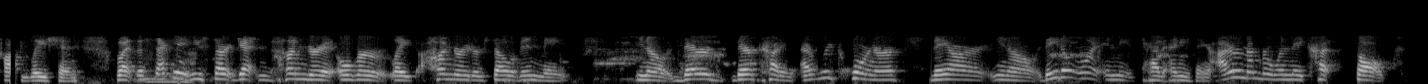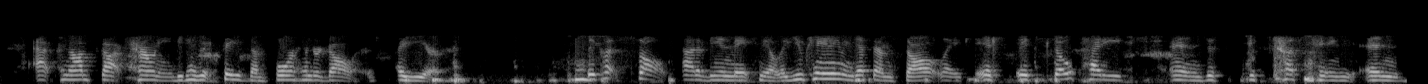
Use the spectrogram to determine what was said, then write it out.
population. But the second mm. you start getting hundred over like hundred or so of inmates, you know they're they're cutting every corner. They are you know they don't want inmates to have anything. I remember when they cut salt at Penobscot County because it saves them four hundred dollars a year. They cut salt out of the inmates' meal. Like you can't even get them salt. Like it's it's so petty and just disgusting. And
